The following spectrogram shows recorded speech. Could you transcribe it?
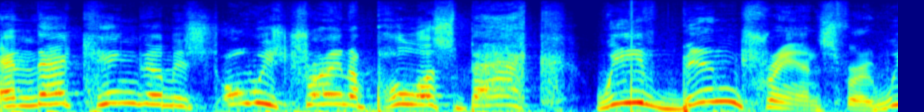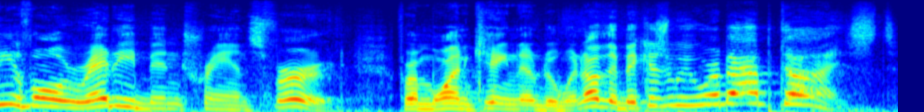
And that kingdom is always trying to pull us back. We've been transferred. We've already been transferred from one kingdom to another because we were baptized.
